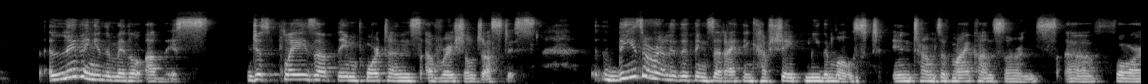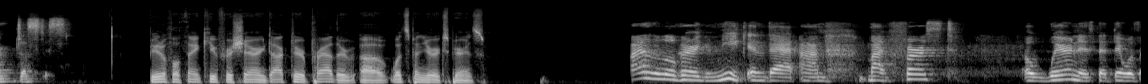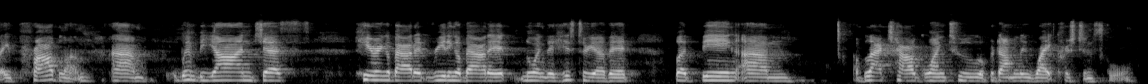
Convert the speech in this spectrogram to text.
living in the middle of this just plays up the importance of racial justice. These are really the things that I think have shaped me the most in terms of my concerns uh, for justice. Beautiful. Thank you for sharing. Dr. Prather, uh, what's been your experience? I was a little very unique in that um, my first awareness that there was a problem um, went beyond just hearing about it, reading about it, knowing the history of it, but being um, a Black child going to a predominantly white Christian school.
